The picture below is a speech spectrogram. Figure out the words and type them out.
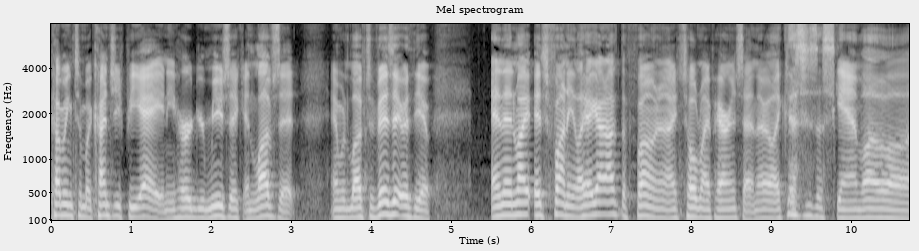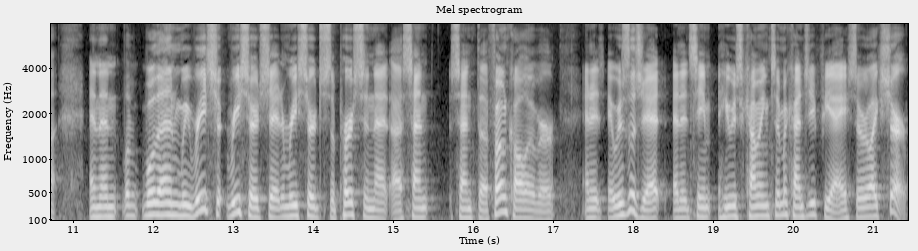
coming to Macungie, PA, and he heard your music and loves it and would love to visit with you." And then my it's funny, like I got off the phone and I told my parents that, and they're like, "This is a scam," blah blah. blah. And then, well, then we research, researched it and researched the person that uh, sent sent the phone call over, and it, it was legit, and it seemed he was coming to Macungie, PA. So we're like, sure.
